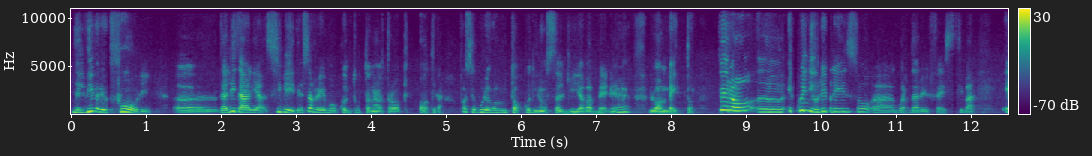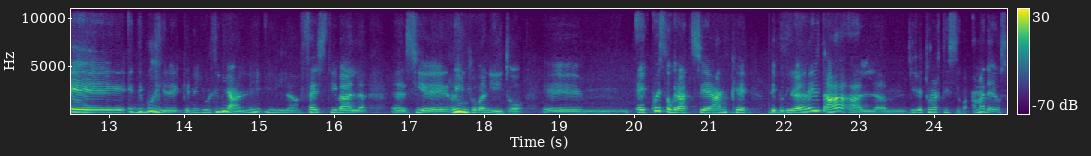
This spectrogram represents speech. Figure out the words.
nel vivere fuori eh, dall'Italia si vede Sanremo con tutta un'altra ottica, forse pure con un tocco di nostalgia, va bene, eh? lo ammetto. Però, eh, e quindi ho ripreso a guardare il festival e, e devo dire che negli ultimi anni il festival eh, si è ringiovanito ehm, e questo grazie anche devo dire la verità, al um, direttore artistico Amadeus,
